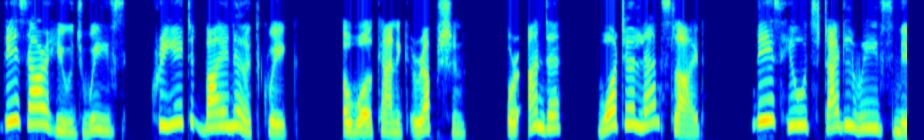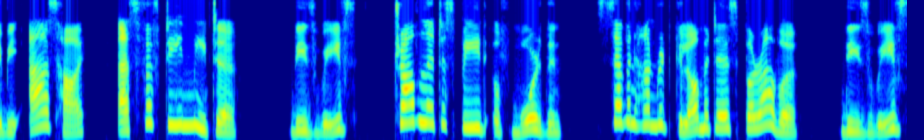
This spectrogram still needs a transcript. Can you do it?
These are huge waves created by an earthquake, a volcanic eruption, or under water landslide. These huge tidal waves may be as high as 15 meter. These waves travel at a speed of more than 700 kilometers per hour. These waves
